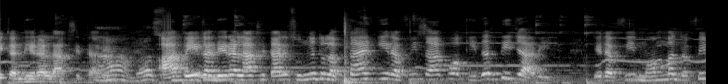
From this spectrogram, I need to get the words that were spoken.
एक अंधेरा लाख सितारे। हाँ, आप एक अंधेरा लाख सितारे सुनिए तो लगता है कि रफी साहब को अकीदत दी जा रही है ये रफी मोहम्मद रफी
